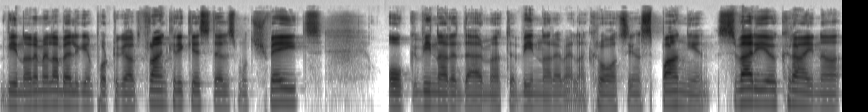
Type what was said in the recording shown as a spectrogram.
vinnare mellan Belgien och Portugal. Frankrike ställs mot Schweiz. Och vinnaren där möter vinnare mellan Kroatien och Spanien. Sverige, Ukraina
